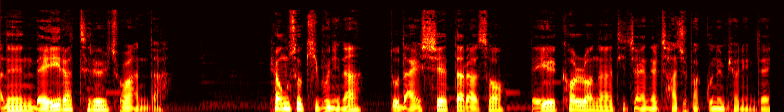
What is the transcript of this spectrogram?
나는 네일 아트를 좋아한다. 평소 기분이나 또 날씨에 따라서 네일 컬러나 디자인을 자주 바꾸는 편인데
